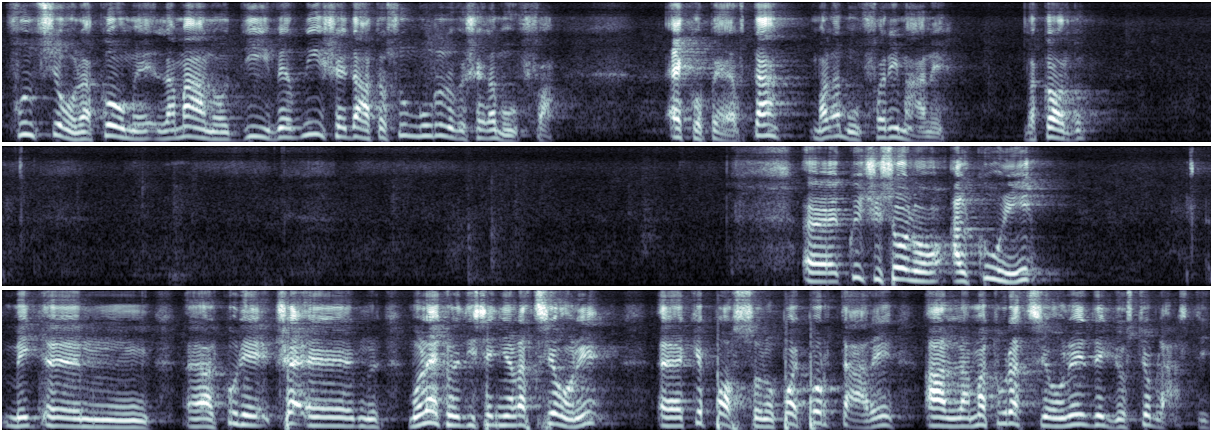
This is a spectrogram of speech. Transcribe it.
funziona come la mano di vernice data sul muro dove c'è la muffa. È coperta, ma la muffa rimane, d'accordo? Eh, qui ci sono alcuni, ehm, eh, alcune cioè, eh, molecole di segnalazione eh, che possono poi portare alla maturazione degli osteoblasti.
